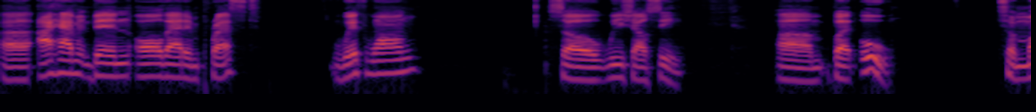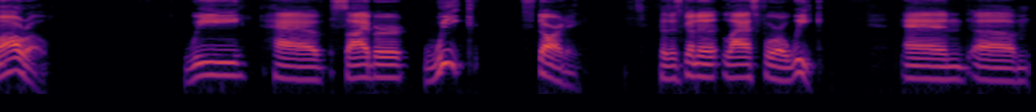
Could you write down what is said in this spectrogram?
Uh, I haven't been all that impressed with Wong, so we shall see. Um, but ooh, tomorrow we have Cyber Week starting because it's going to last for a week. And um,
